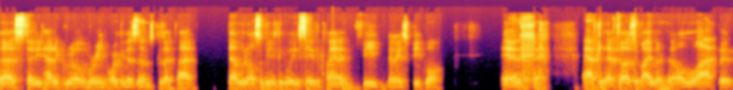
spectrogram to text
uh, studied how to grow marine organisms because I thought that would also be a good way to save the planet and feed millions of people. And after that fellowship, I learned a lot, but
